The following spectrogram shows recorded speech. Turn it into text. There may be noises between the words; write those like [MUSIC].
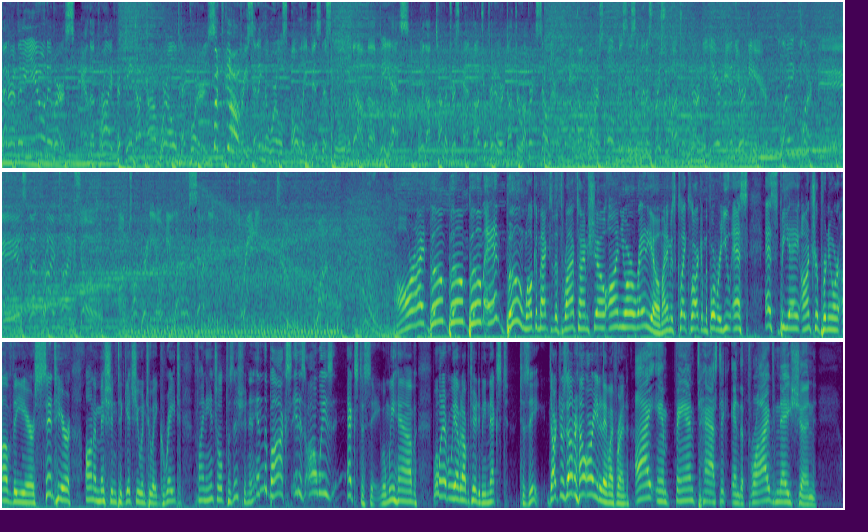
center of the universe and the Thrive15.com world headquarters. Let's go! Presenting the world's only business school without the BS with optometrist and entrepreneur Dr. Robert Zoellner and the former Small Business Administration Entrepreneur of the Year in your ear, Clay Clark. It's the Thrive Time Show on Talk Radio 1170. Three. All right, boom, boom, boom, and boom. Welcome back to the Thrive Time Show on your radio. My name is Clay Clark. I'm the former U.S. SBA Entrepreneur of the Year, sent here on a mission to get you into a great financial position. And in the box, it is always ecstasy when we have, well, whenever we have an opportunity to be next to Z. Dr. Zoellner, how are you today, my friend? I am fantastic, and the Thrive Nation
